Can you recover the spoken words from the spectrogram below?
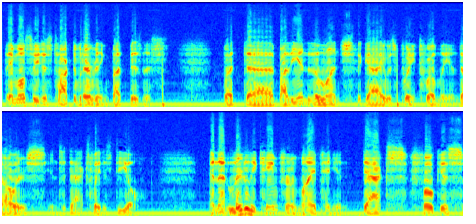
They mostly just talked about everything but business. But uh, by the end of the lunch, the guy was putting $12 million into Dak's latest deal. And that literally came from, in my opinion, Dak's focus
